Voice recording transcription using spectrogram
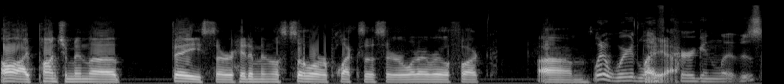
oh, I punch him in the face or hit him in the solar plexus or whatever the fuck. Um, what a weird life yeah. Kurrgan lives.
